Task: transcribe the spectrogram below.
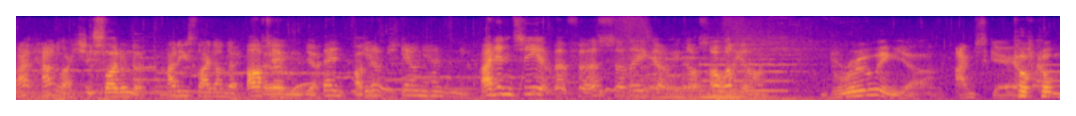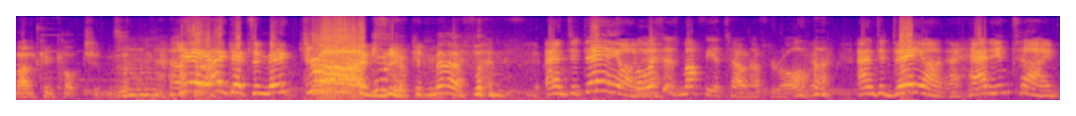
How, how do I? You slide under. How do you slide under? R2. Um, yeah. Ben, Okay. get up, just get on your hands and knees. I didn't see it at first, so there you go. You got some Oh, what? yarn. Brewing yarn. I'm scared. Cup cup mad concoctions. Yay! I get to make drugs. Cooking meth. and today on Well, this is Mafia Town after all. And today on A Hat in Time,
